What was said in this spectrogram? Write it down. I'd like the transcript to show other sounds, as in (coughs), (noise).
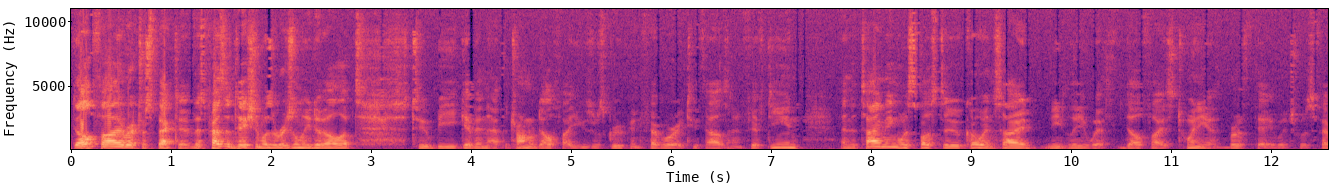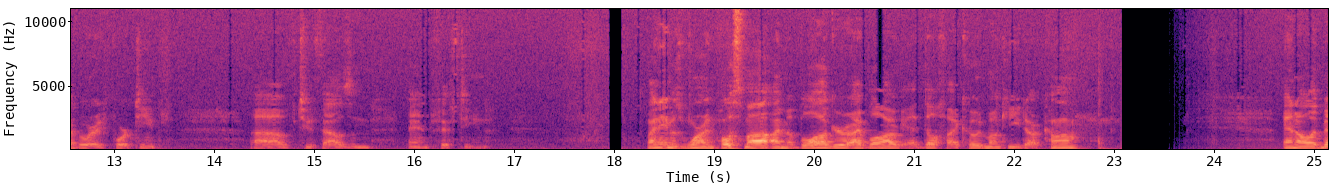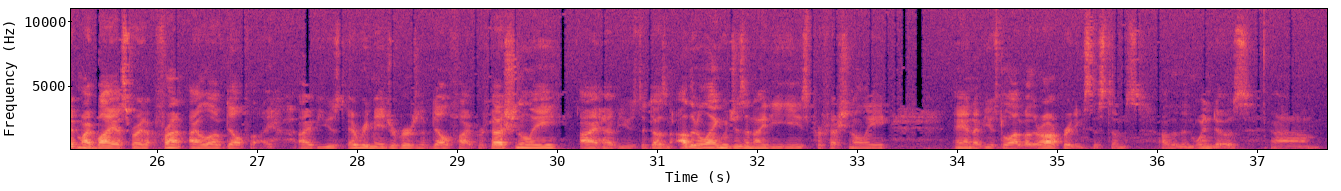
Delphi Retrospective. This presentation was originally developed to be given at the Toronto Delphi Users Group in February 2015 and the timing was supposed to coincide neatly with Delphi's 20th birthday which was February 14th of 2015. My name is Warren Postma. I'm a blogger. I blog at delphicodemonkey.com. And I'll admit my bias right up front. I love Delphi. I've used every major version of Delphi professionally. I have used a dozen other languages and IDEs professionally. And I've used a lot of other operating systems other than Windows. Um,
